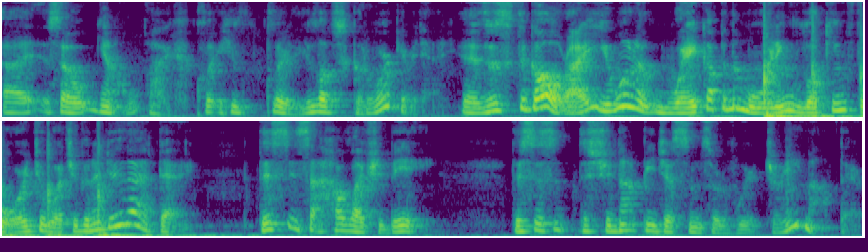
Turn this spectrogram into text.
uh, so you know, he clearly he loves to go to work every day. This is the goal, right? You want to wake up in the morning looking forward to what you're going to do that day. This is how life should be. This is this should not be just some sort of weird dream out there.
